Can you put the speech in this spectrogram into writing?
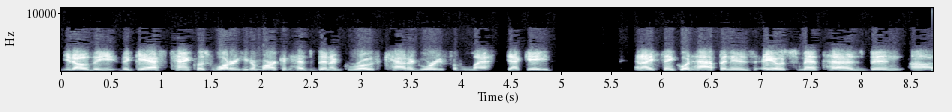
you know, the the gas tankless water heater market has been a growth category for the last decade. And I think what happened is A.O. Smith has been uh,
